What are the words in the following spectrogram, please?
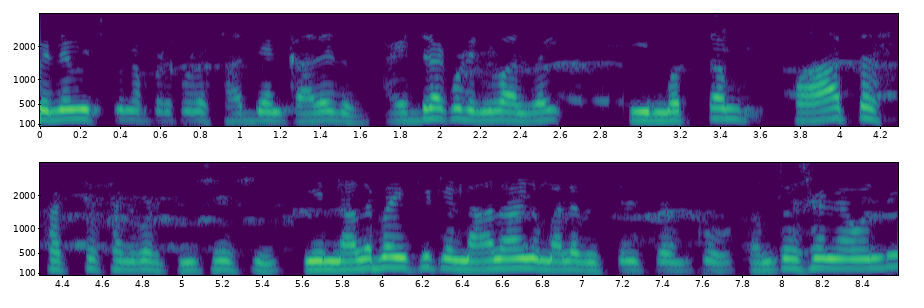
విన్నవించుకున్నప్పుడు కూడా సాధ్యం కాలేదు. హైడ్రా కూడా ఇన్వాల్వ్ అయ్యి ఈ మొత్తం పాత స్ట్రక్చర్స్ అని కూడా తీసేసి ఈ నలభై ఫీట్ల నాలాలను మళ్ళీ విస్తరించేందుకు సంతోషంగా ఉంది.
